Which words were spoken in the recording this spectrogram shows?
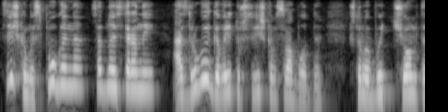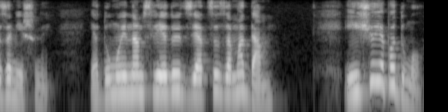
Слишком испуганно, с одной стороны, а с другой говорит уж слишком свободно, чтобы быть чем-то замешанной. Я думаю, нам следует взяться за мадам. И еще я подумал,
